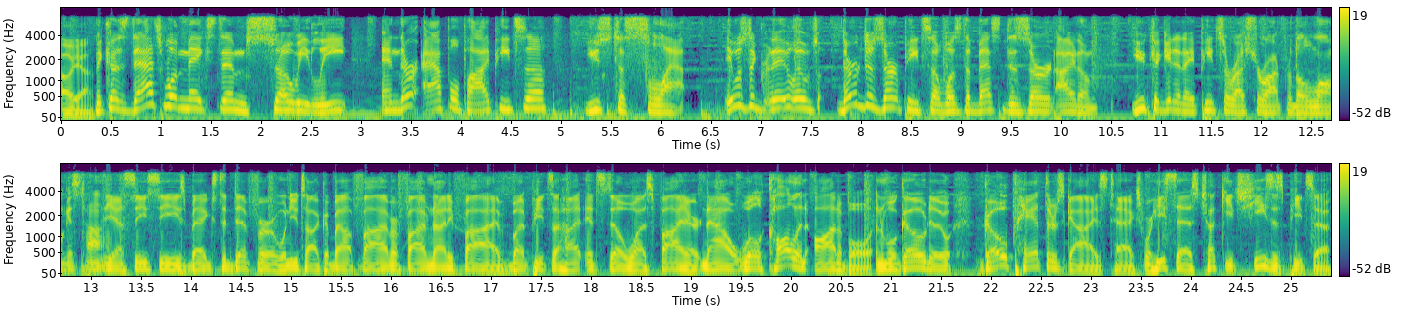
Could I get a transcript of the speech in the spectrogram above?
Oh yeah. Because that's what makes them so elite. And their apple pie pizza used to slap. It was the it was their dessert pizza was the best dessert item you could get at a pizza restaurant for the longest time. Yeah, CiCi's begs to differ when you talk about five or five ninety five, but Pizza Hut it still was fire. Now we'll call an audible and we'll go to Go Panthers guys text where he says Chuck E. Cheese's pizza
